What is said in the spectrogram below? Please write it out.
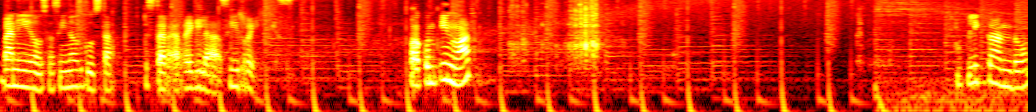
vanidosas y nos gusta estar arregladas y regias. Voy a continuar. Aplicando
